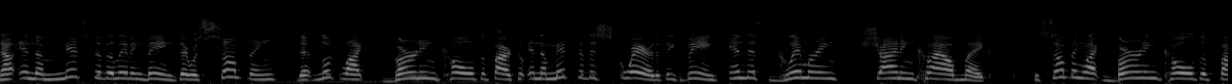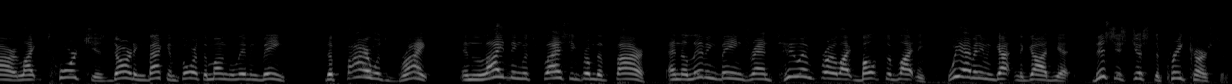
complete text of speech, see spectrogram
Now, in the midst of the living beings, there was something that looked like burning coals of fire. So, in the midst of this square that these beings in this glimmering, shining cloud make, is something like burning coals of fire, like torches darting back and forth among the living beings. The fire was bright, and lightning was flashing from the fire, and the living beings ran to and fro like bolts of lightning. We haven't even gotten to God yet. This is just the precursor.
